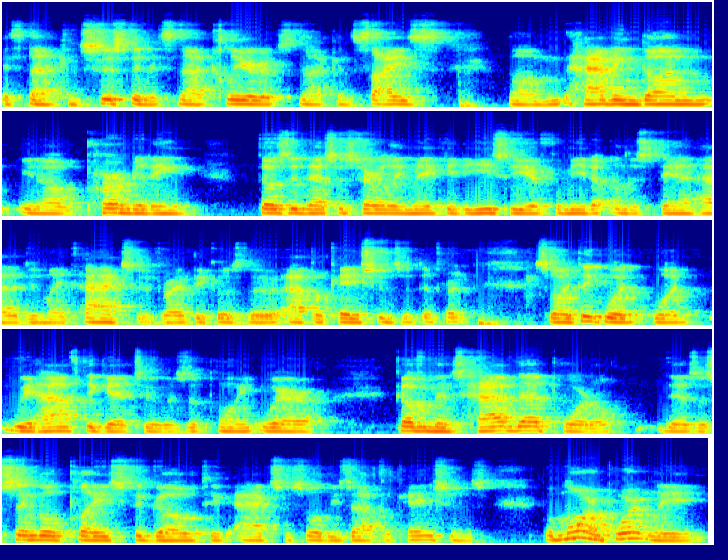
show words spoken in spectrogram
it's not consistent, it's not clear, it's not concise. Um, having done you know permitting doesn't necessarily make it easier for me to understand how to do my taxes, right? Because the applications are different. So I think what what we have to get to is the point where governments have that portal there's a single place to go to access all these applications. But more importantly,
